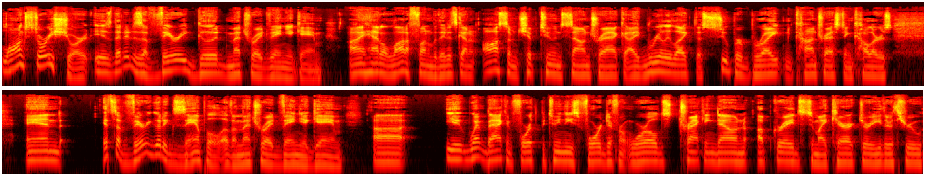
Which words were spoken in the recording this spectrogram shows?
long story short is that it is a very good Metroidvania game. I had a lot of fun with it. It's got an awesome chip tune soundtrack. I really like the super bright and contrasting colors. And it's a very good example of a Metroidvania game. Uh, you went back and forth between these four different worlds, tracking down upgrades to my character, either through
